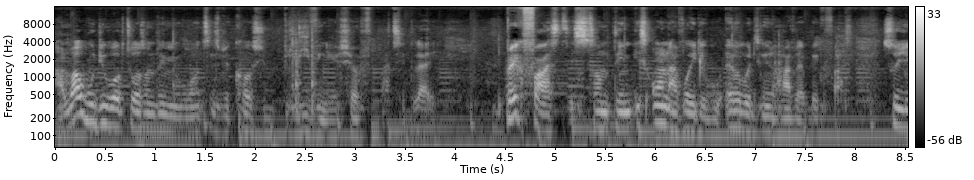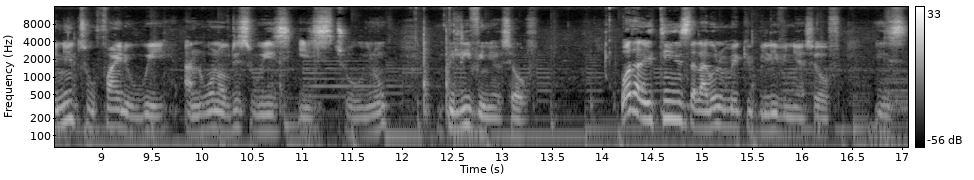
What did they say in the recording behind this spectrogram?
And why would you work towards something you want? Is because you believe in yourself, particularly breakfast is something it's unavoidable. Everybody's going to have their breakfast. So you need to find a way and one of these ways is to you know believe in yourself. What are the things that are going to make you believe in yourself is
